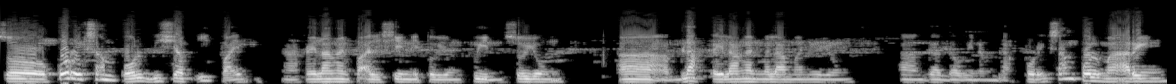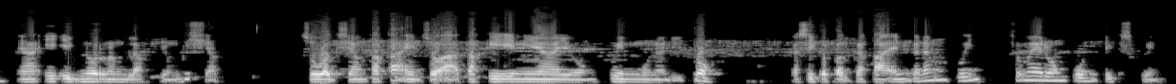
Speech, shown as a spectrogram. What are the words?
So, for example, bishop e5, uh, kailangan paalisin ito yung queen. So, yung uh, black, kailangan malaman nyo yung uh, gagawin ng black. For example, maaring uh, i-ignore ng black yung bishop. So, wag siyang kakain. So, atakihin niya yung queen muna dito. Kasi kapag kakain ka ng queen, so mayroong takes queen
